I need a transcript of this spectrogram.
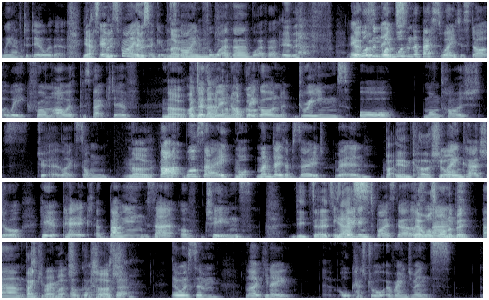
we have to deal with it. Yes, It was fine. It was, It was no, fine mm, for whatever, whatever. It, It wasn't. once- It wasn't the best way to start the week from our perspective. No, I don't know. We're how- not I've got, big on dreams or montage, uh, like song. no. But we'll say What? Monday's episode written by Ian Kershaw. by Ian Kershaw, who picked a banging set of tunes, He did. including yes. Spice Girls. There was and, wannabe. Um, Thank you very much. oh gosh, what was that? There were some like you know orchestral arrangements.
